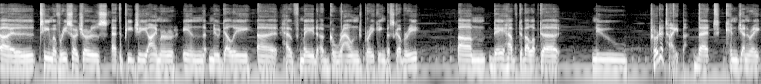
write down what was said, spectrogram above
uh, team of researchers at the PGIMER in New Delhi uh, have made a groundbreaking discovery. Um, they have developed a new prototype that can generate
